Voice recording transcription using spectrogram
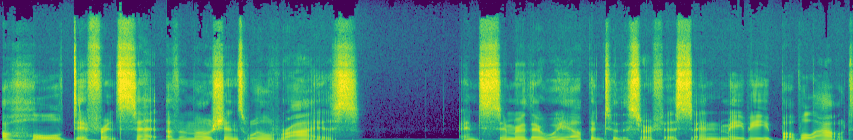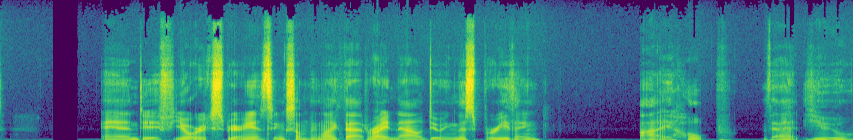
a whole different set of emotions will rise and simmer their way up into the surface and maybe bubble out. And if you're experiencing something like that right now, doing this breathing, I hope that you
